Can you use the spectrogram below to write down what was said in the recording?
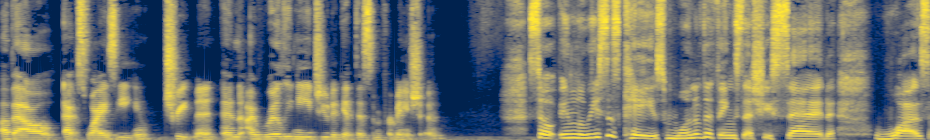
about XYZ treatment, and I really need you to get this information. So, in Louise's case, one of the things that she said was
